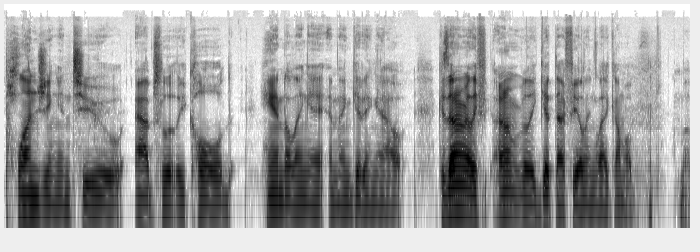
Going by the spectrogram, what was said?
plunging into absolutely cold handling it and then getting out because i don't really i don't really get that feeling like i'm a i'm a,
